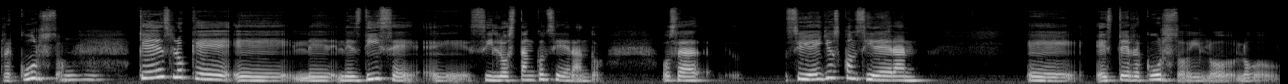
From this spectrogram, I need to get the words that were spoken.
recurso, uh -huh. ¿qué es lo que eh, le, les dice eh, si lo están considerando? O sea, si ellos consideran eh, este recurso y lo, lo,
